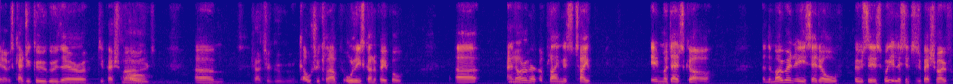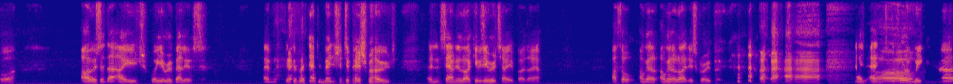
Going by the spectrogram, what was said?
you know, it was Kajagoogoo there, Depeche Mode. Um, Gotcha, Gugu. Culture Club, all these kind of people. Uh, and I Mm. remember playing this tape in my dad's car. And the moment he said, Oh, who's this? What are you listening to Depeche Mode for? I was at that age where you're rebellious. And because my dad mentioned Depeche Mode and it sounded like he was irritated by that, I thought, I'm going to I'm gonna like this group. And, and the Oh. following week, uh,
